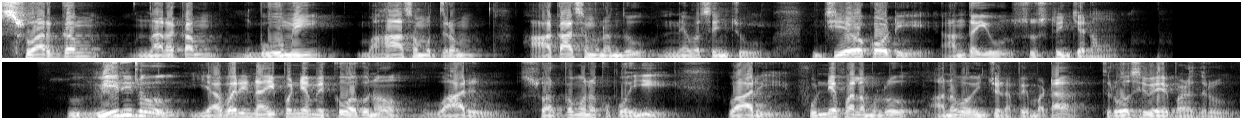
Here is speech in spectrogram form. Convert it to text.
స్వర్గం నరకం భూమి మహాసముద్రం ఆకాశమునందు నివసించు. జీవకోటి అంతయు సృష్టించెను. వీరిలో ఎవరి నైపుణ్యం ఎక్కువగునో వారు స్వర్గమునకు పోయి వారి పుణ్యఫలములు అనుభవించిన పిమ్మట త్రోసివేయబడదురు.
